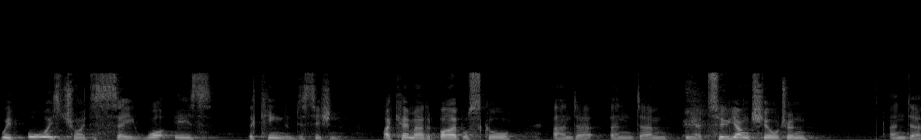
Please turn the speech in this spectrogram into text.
we've always tried to say what is the kingdom decision. I came out of Bible school and, uh, and um, we had two young children, and uh,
